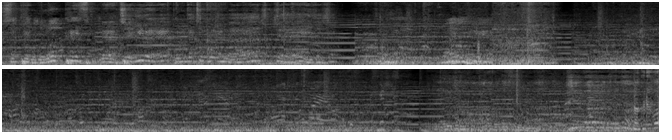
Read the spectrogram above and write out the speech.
시작해 보도록 하겠습니다. 네, 제 2회 동작 청소년단 축제 이제 시작. 자, 그리고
